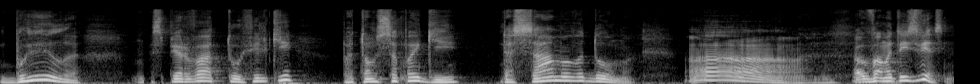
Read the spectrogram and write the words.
было. Сперва туфельки, потом сапоги. До самого дома. А, -а, -а. Вам это известно?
